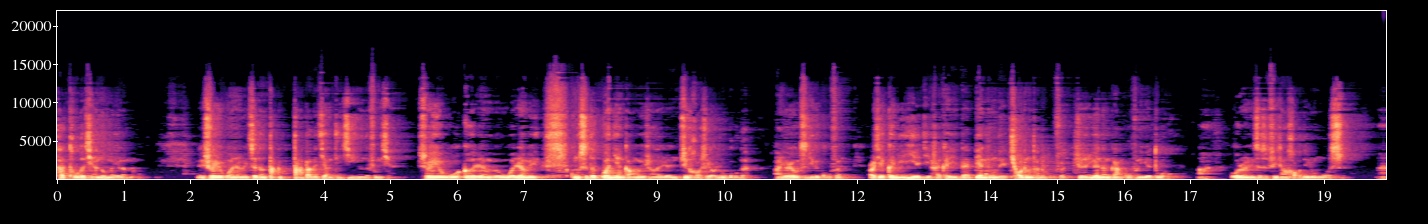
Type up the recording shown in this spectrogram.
他投的钱都没了嘛。所以我认为这能大大大的降低经营的风险。所以我个人我认为，公司的关键岗位上的人最好是要入股的。啊，要有自己的股份，而且根据业绩还可以来变动的调整他的股份，就是越能干股份越多啊。我认为这是非常好的一种模式啊。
